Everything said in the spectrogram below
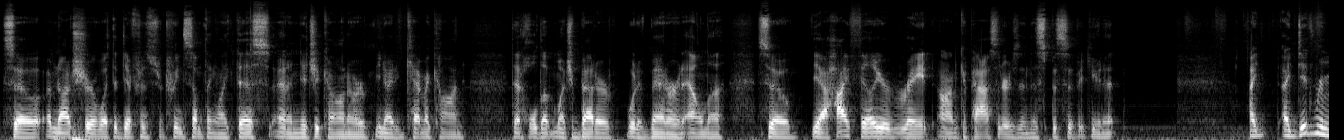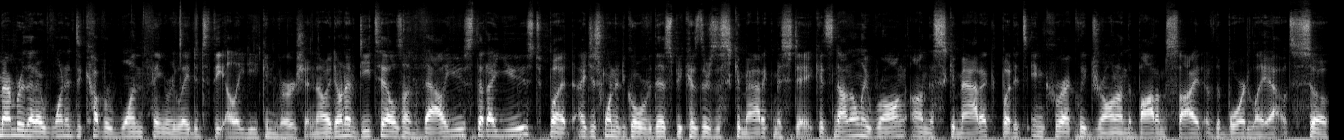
So I'm not sure what the difference between something like this and a Nichicon or United Chemicon that hold up much better would have been, or an Elna. So yeah, high failure rate on capacitors in this specific unit. I, I did remember that I wanted to cover one thing related to the LED conversion. Now I don't have details on values that I used, but I just wanted to go over this because there's a schematic mistake. It's not only wrong on the schematic, but it's incorrectly drawn on the bottom side of the board layout. So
